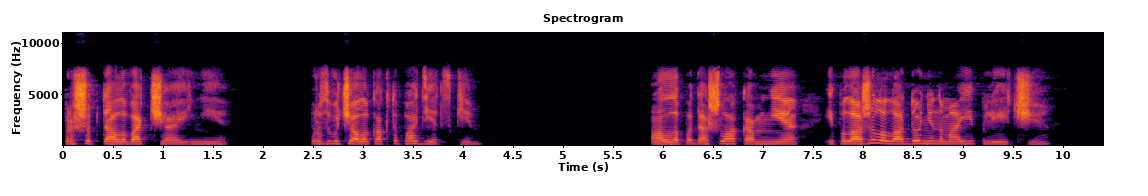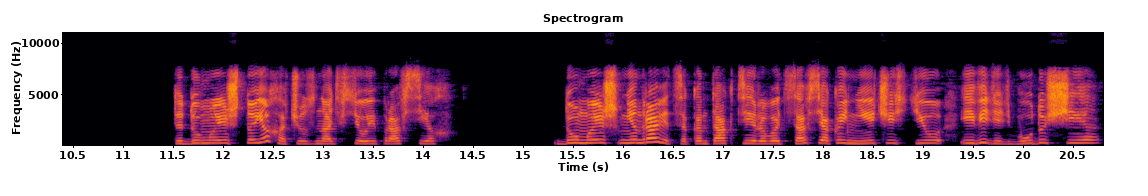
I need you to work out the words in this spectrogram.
прошептала в отчаянии. Прозвучало как-то по-детски. Алла подошла ко мне и положила ладони на мои плечи. Ты думаешь, что я хочу знать все и про всех? Думаешь, мне нравится контактировать со всякой нечистью и видеть будущее?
